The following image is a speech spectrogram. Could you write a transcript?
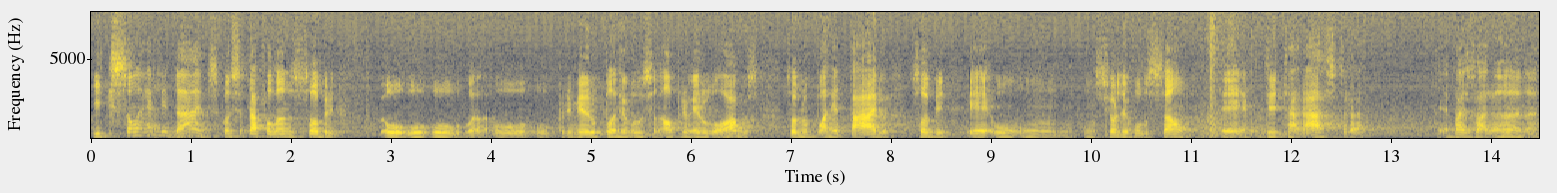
e que são realidades, quando você está falando sobre o, o, o, o primeiro plano evolucional, o primeiro logos, sobre um planetário, sobre é, um, um, senhor de evolução, é, Dhritarashtra, é, Vaisvarana,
